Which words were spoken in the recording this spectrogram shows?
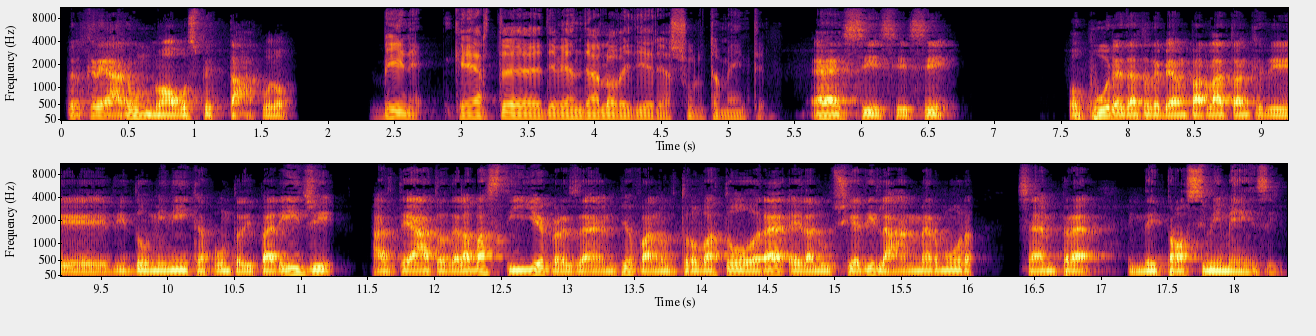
per creare un nuovo spettacolo. Bene, Gert eh, deve andarlo a vedere assolutamente. Eh sì, sì, sì. Oppure, dato che abbiamo parlato anche di, di Dominica, appunto, di Parigi, al Teatro della Bastiglie, per esempio, fanno il Trovatore e la Lucia di Lammermoor sempre nei prossimi mesi.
